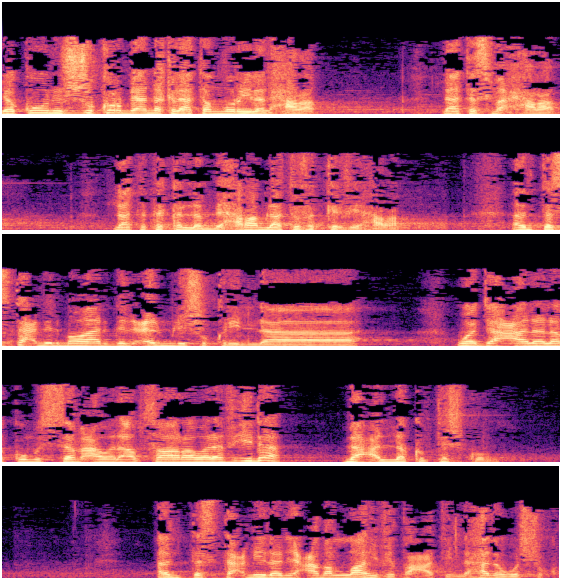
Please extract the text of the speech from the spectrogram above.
يكون الشكر بأنك لا تنظر إلى الحرام. لا تسمع حرام. لا تتكلم بحرام. لا تفكر في حرام. أن تستعمل موارد العلم لشكر الله. وجعل لكم السمع والأبصار والأفئدة لعلكم تشكرون. أن تستعمل نعم الله في طاعة الله. هذا هو الشكر.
